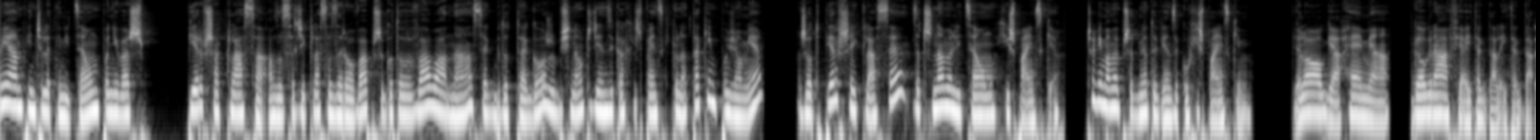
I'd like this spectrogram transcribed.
miałam pięcioletnie liceum, ponieważ pierwsza klasa, a w zasadzie klasa zerowa, przygotowywała nas jakby do tego, żeby się nauczyć języka hiszpańskiego na takim poziomie, że od pierwszej klasy zaczynamy liceum hiszpańskie czyli mamy przedmioty w języku hiszpańskim. Biologia, chemia, geografia itd., tak itd. Tak,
